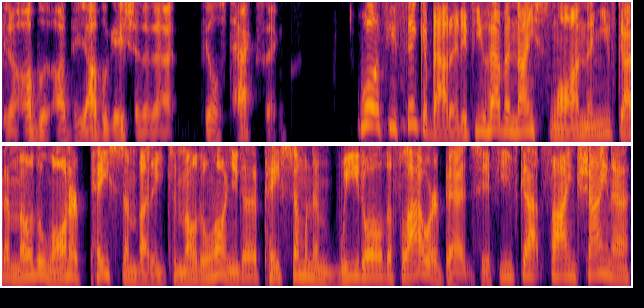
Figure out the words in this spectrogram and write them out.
you know, obli- uh, the obligation of that feels taxing. Well, if you think about it, if you have a nice lawn, then you've got to mow the lawn or pay somebody to mow the lawn. You got to pay someone to weed all the flower beds. If you've got fine china,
